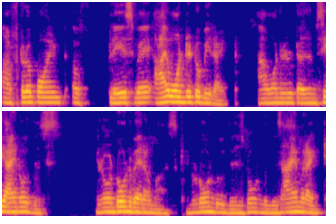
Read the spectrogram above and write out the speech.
after a point of place where i wanted to be right. I wanted to tell them see i know this. You know don't wear a mask. You know don't do this. Don't do this. I am right.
